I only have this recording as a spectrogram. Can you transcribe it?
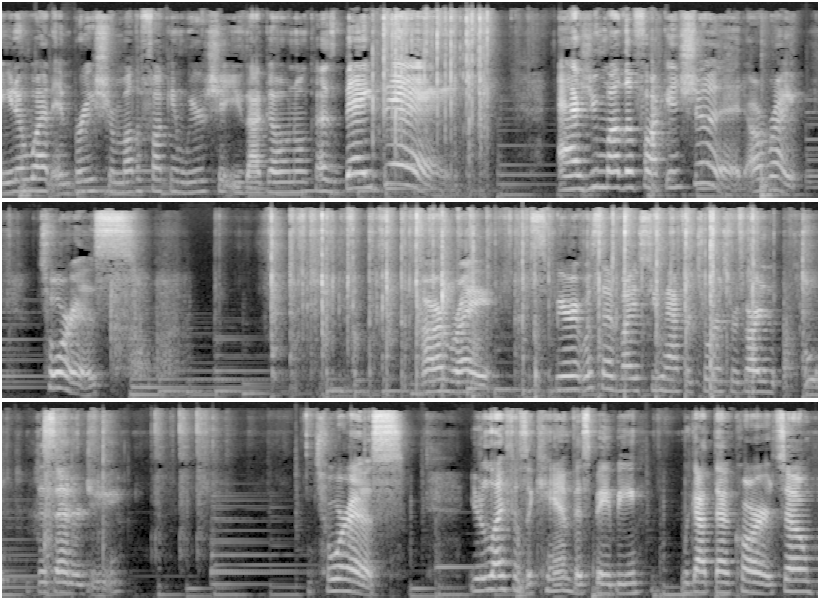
And you know what? Embrace your motherfucking weird shit you got going on. Because, baby, as you motherfucking should. All right. Taurus. All right. Spirit, what's the advice you have for Taurus regarding this energy? Taurus, your life is a canvas, baby. We got that card. So,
